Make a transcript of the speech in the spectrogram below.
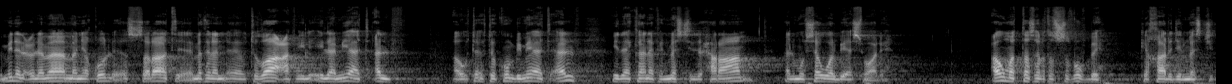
من العلماء من يقول الصلاة مثلا تضاعف إلى مئة ألف أو تكون بمئة ألف إذا كان في المسجد الحرام المسور بأسواره أو ما اتصلت الصفوف به. كخارج المسجد.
